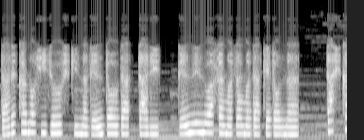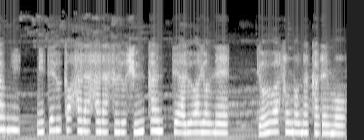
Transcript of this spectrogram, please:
誰かの非常識な言動だったり、原因は様々だけどな。確かに、見てるとハラハラする瞬間ってあるわよね。今日はその中でも、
